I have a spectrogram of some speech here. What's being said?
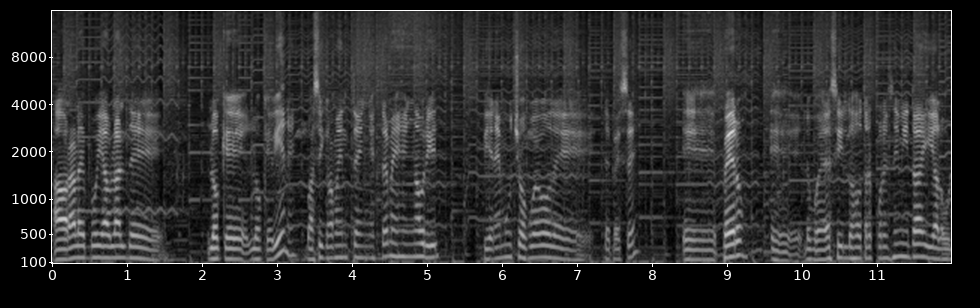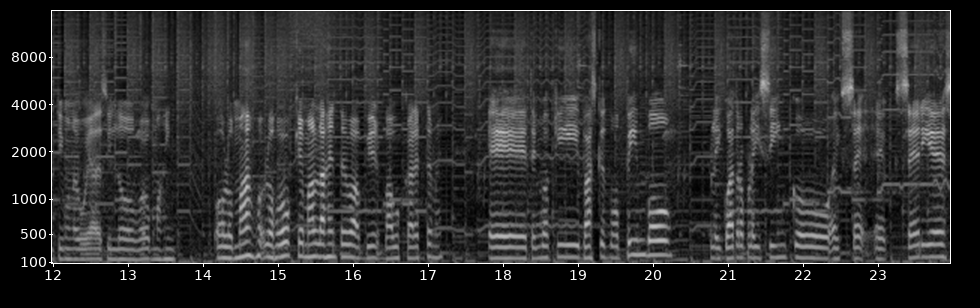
ahora les voy a hablar de lo que, lo que viene. Básicamente en este mes, en abril, viene muchos juegos de, PC. Eh, pero eh, les voy a decir dos o tres por encimita y a lo último les voy a decir los juegos más o los más los juegos que más la gente va, va a buscar este mes. Eh, tengo aquí Basketball Pinball, Play 4, Play 5, X, Series,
